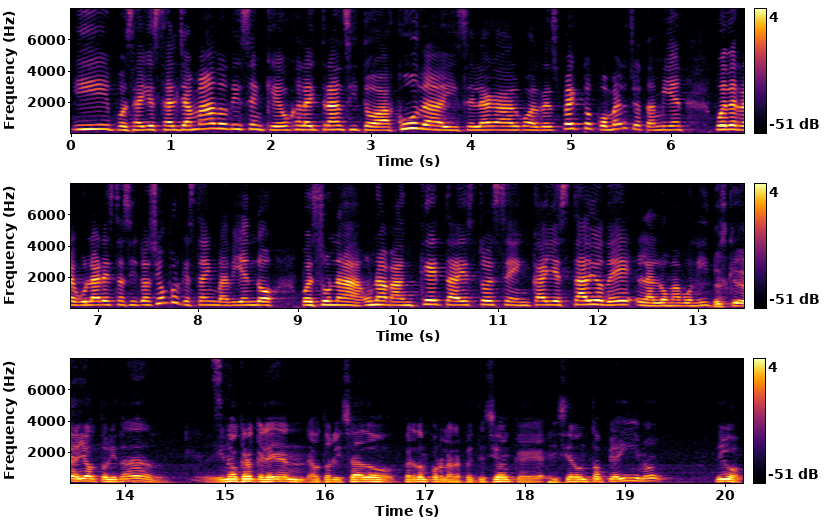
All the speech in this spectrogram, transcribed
y pues ahí está el llamado, dicen que ojalá hay tránsito acuda y se le haga algo al respecto. Comercio también puede regular esta situación porque está invadiendo pues una, una banqueta. Esto es en calle Estadio de La Loma Bonita. Es que hay autoridad. Y no creo que le hayan autorizado, perdón por la repetición, que hiciera un tope ahí, ¿no? Digo,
